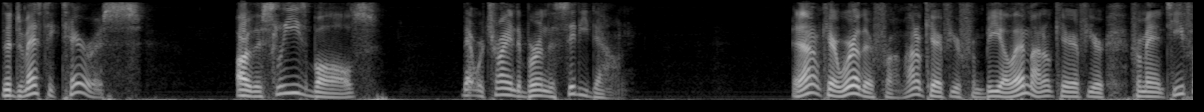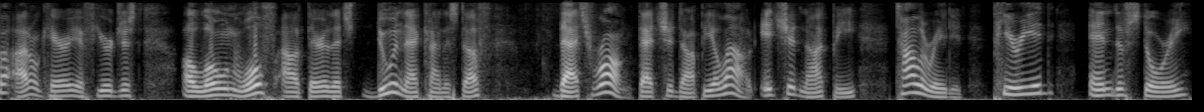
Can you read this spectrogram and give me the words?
The domestic terrorists are the sleazeballs that were trying to burn the city down. And I don't care where they're from. I don't care if you're from BLM. I don't care if you're from Antifa. I don't care if you're just a lone wolf out there that's doing that kind of stuff. That's wrong. That should not be allowed. It should not be tolerated. Period. End of story.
